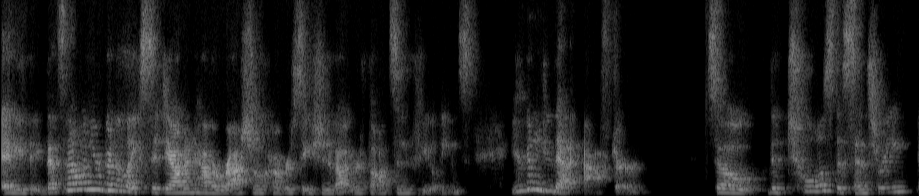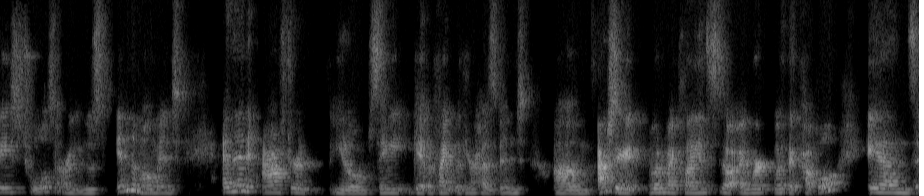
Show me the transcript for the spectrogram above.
anything. That's not when you're going to like sit down and have a rational conversation about your thoughts and feelings. You're going to do that after. So the tools, the sensory based tools are used in the moment and then after, you know, say get a fight with your husband. Um, actually, one of my clients, so I work with a couple, and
